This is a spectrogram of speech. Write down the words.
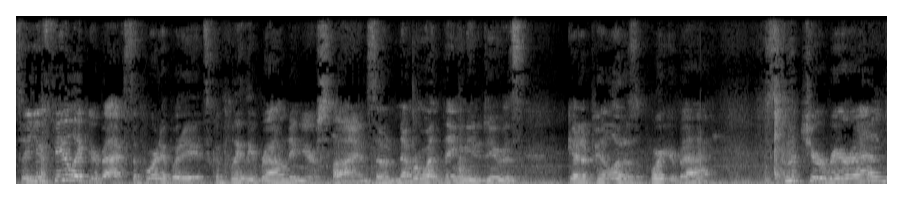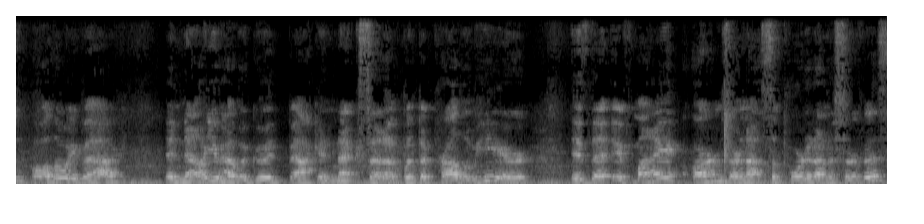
so you feel like your back's supported, but it's completely rounding your spine. So number one thing you need to do is get a pillow to support your back, scoot your rear end all the way back, and now you have a good back and neck setup. But the problem here is that if my arms are not supported on a surface,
